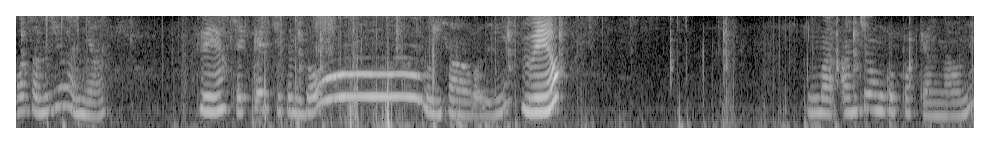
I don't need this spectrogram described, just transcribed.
어, 잠시만요. 왜요? 제게 지금 너무 이상하거든요? 왜요? 정말 안 좋은 것밖에 안 나오네?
